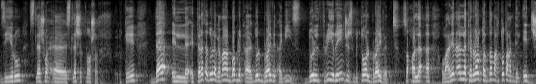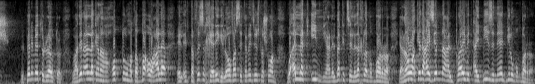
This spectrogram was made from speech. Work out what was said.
0 slash slash 12 okay؟ ده الثلاثه دول يا جماعة ال public دول private IPs دول ال three ranges بتوع ال private صح ولا لأ؟ وبعدين قال لك الراوتر ده محطوط عند ال edge ال perimeter router وبعدين قال لك أنا هحطه وهطبقه على ال interface الخارجي اللي هو fast Ethernet 0 slash 1 وقال لك in يعني ال packets اللي داخلة من بره. يعني هو كده عايز يمنع ال private IPs إن هي تجيله من بره.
